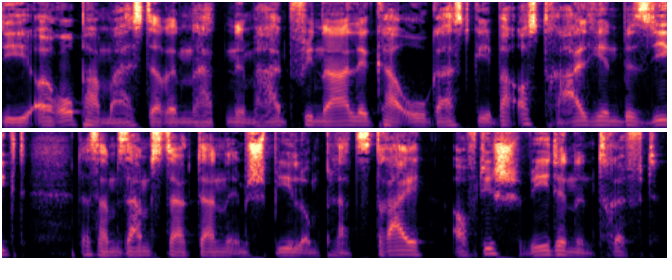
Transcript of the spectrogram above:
Die Europameisterinnen hatten im Halbfinale KO-Gastgeber Australien besiegt, das am Samstag dann im Spiel um Platz 3 auf die Schwedinnen trifft.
